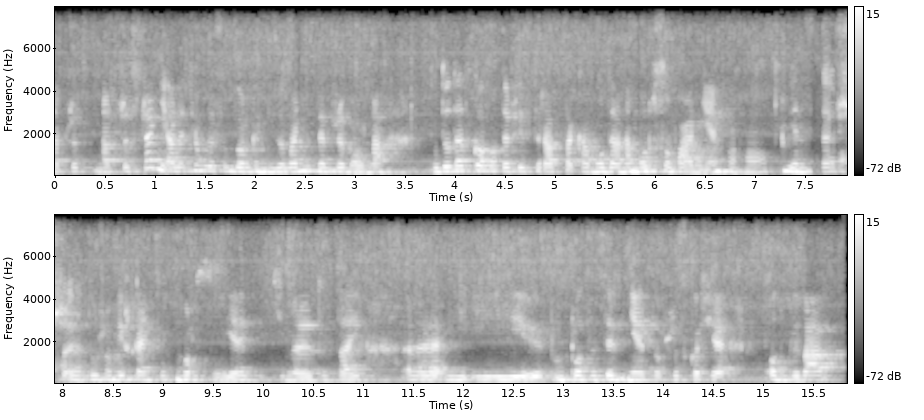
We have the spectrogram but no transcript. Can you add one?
na, na przestrzeni, ale ciągle są zorganizowani, także można. Dodatkowo też jest teraz taka moda na morsowanie, Aha. więc też e, dużo mieszkańców morsuje. Widzimy tutaj e, i, i pozytywnie to wszystko się odbywa.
